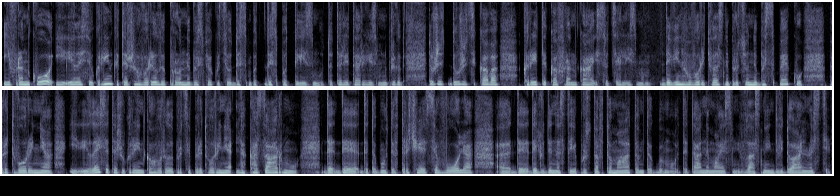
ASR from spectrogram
і Франко, і, і Лесі Українка теж говорили про небезпеку цього деспотизму, тоталітаризму. Наприклад, дуже дуже цікава критика Франка із соціалізмом, де він говорить власне про цю небезпеку перетворення, і і Леся теж Українка говорили про це перетворення на казарму, де де, де так мовити, втрачається воля, е, де де людина стає просто автоматом, так би мовити, та немає власної індивідуальності,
